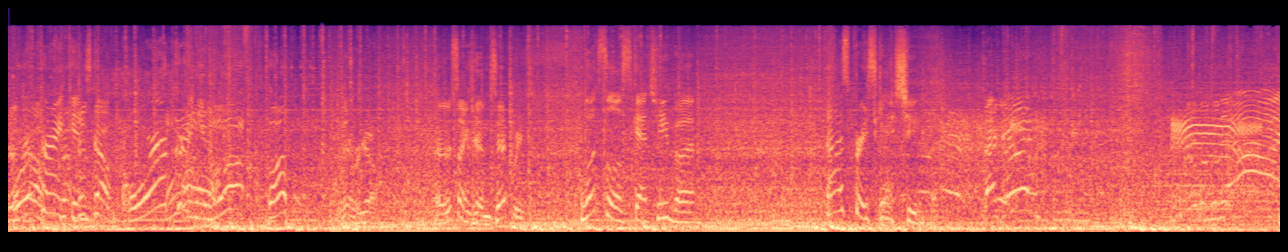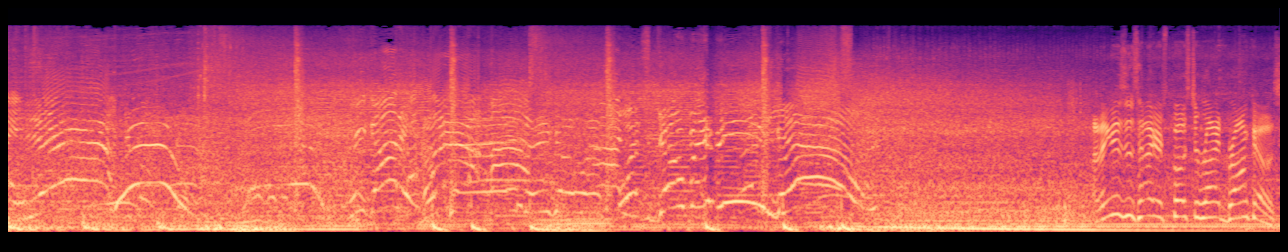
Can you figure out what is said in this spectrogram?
Just We're go. cranking. Just go. We're oh. cranking. There we go. Hey, this thing's getting tippy. Looks a little sketchy, but that's pretty sketchy. That good? We got it. There you go, Let's go, baby. Go. I think this is how you're supposed to ride Broncos.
